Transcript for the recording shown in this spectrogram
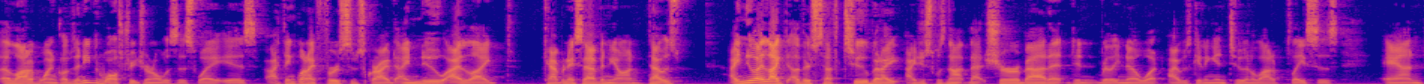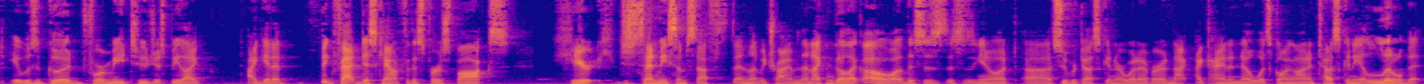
a lot of wine clubs, and even Wall Street Journal was this way. Is I think when I first subscribed, I knew I liked Cabernet Sauvignon. That was I knew I liked other stuff too, but I I just was not that sure about it. Didn't really know what I was getting into in a lot of places, and it was good for me to just be like, I get a big fat discount for this first box. Here just send me some stuff and let me try them then i can go like oh this is this is you know a, a super tuscan or whatever and i, I kind of know what's going on in tuscany a little bit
